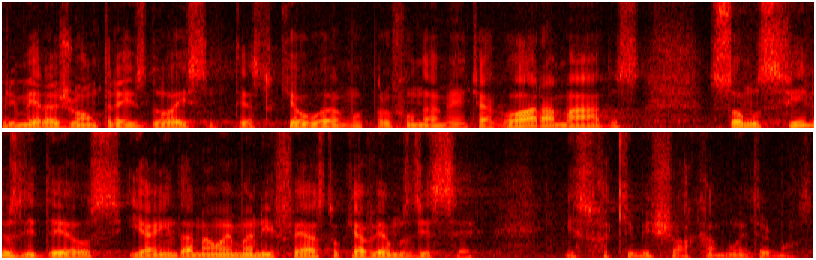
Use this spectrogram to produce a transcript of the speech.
1 João 3,2, texto que eu amo profundamente. Agora, amados, somos filhos de Deus e ainda não é manifesto o que havemos de ser. Isso aqui me choca muito, irmãos.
